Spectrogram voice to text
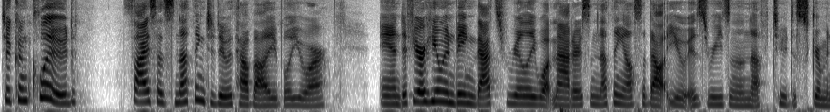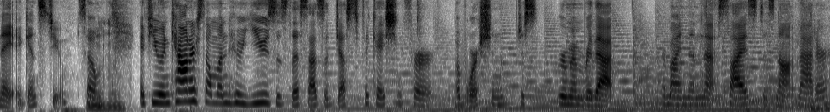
to conclude, size has nothing to do with how valuable you are. And if you're a human being, that's really what matters, and nothing else about you is reason enough to discriminate against you. So Mhm. if you encounter someone who uses this as a justification for abortion, just remember that. Remind them that size does not matter.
